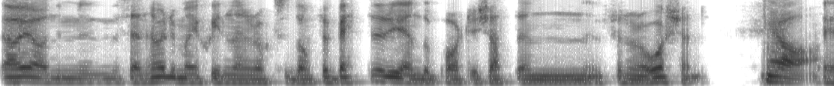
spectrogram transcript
ja, ja men sen hörde man ju skillnader också. De förbättrade ju ändå partychatten för några år sedan. Ja, Eh,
